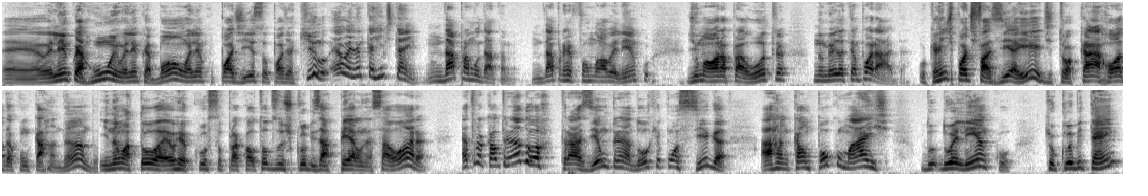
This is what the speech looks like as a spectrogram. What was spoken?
é, o elenco é ruim, o elenco é bom, o elenco pode isso ou pode aquilo, é o elenco que a gente tem. Não dá para mudar também. Não dá para reformular o elenco de uma hora para outra no meio da temporada. O que a gente pode fazer aí de trocar a roda com o carro andando, e não à toa é o recurso para qual todos os clubes apelam nessa hora, é trocar o treinador. Trazer um treinador que consiga arrancar um pouco mais do, do elenco que o clube tem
